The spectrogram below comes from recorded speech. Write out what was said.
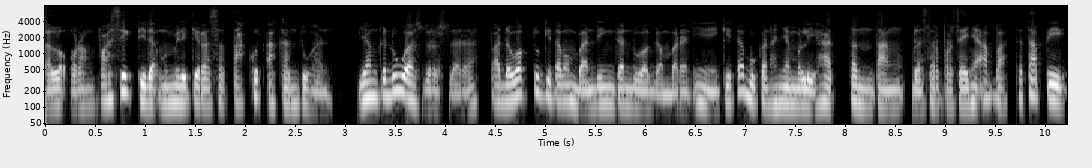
kalau orang fasik tidak memiliki rasa takut akan Tuhan. Yang kedua, saudara-saudara, pada waktu kita membandingkan dua gambaran ini, kita bukan hanya melihat tentang dasar percayanya apa, tetapi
